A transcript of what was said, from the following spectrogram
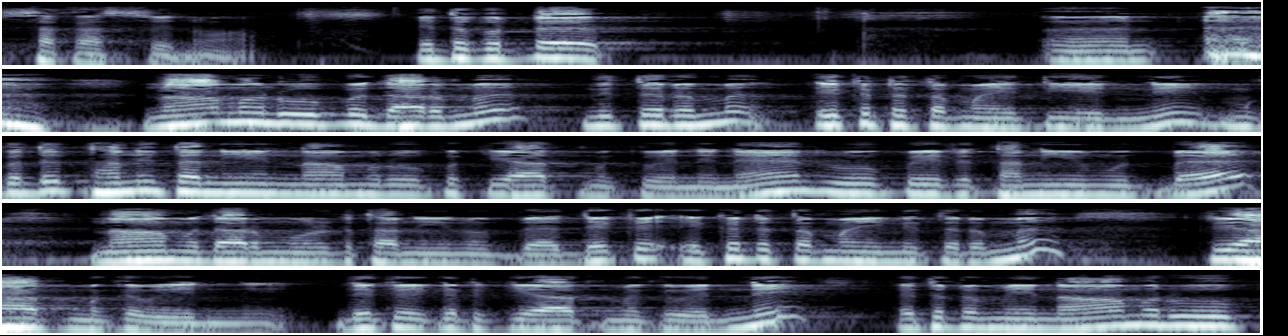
සකස් වෙනවා. එතකොට නාමරූප ධර්ම නිතරම එකට තමයි තියෙන්නේ. මොකද තනි තනියෙන් නාමරූප ක්‍රියාත්මක වෙන්නේ නෑ රූපයට තනියමුත් බෑ නාම ධර්මවලට තනියනුත් බෑ. දෙක එකට තමයි නිතරම ක්‍රියාත්මක වෙන්නේ. දෙක එකට ක්‍රියාත්මක වෙන්නේ. එතට මේ නාමරූප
